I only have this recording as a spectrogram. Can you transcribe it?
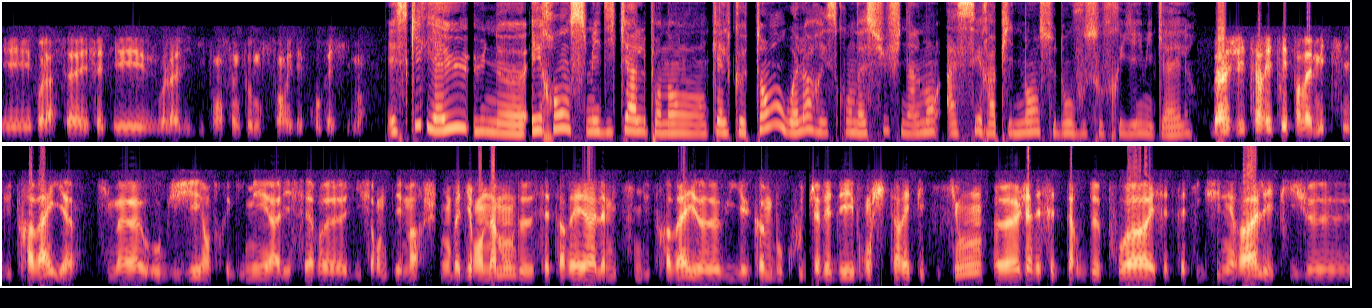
Et voilà, ça, été voilà, les différents symptômes qui sont arrivés progressivement. Est-ce qu'il y a eu une euh, errance médicale pendant quelque temps ou alors est-ce qu'on a su finalement assez rapidement ce dont vous souffriez, Michael? Ben, J'ai été arrêté par la médecine du travail qui m'a obligé entre guillemets à aller faire euh, différentes démarches. On va dire en amont de cet arrêt à la médecine du travail, euh, oui, comme beaucoup, j'avais des bronchites à répétition, euh, j'avais cette perte de poids et cette fatigue générale, et puis je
